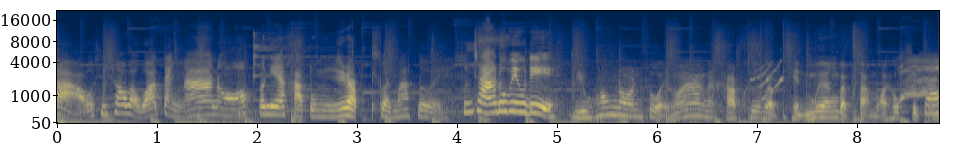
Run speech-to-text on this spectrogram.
สาวๆที่ชอบแบบว่าแต่งหน้าเนาะก็เนี่ยค่ะ ตรงนี้แบบสวยมากเลย คุณช้างดูวิวดิ วิวห้องนอนสวยมากนะครับ คือแบบเห็นเมืองแบบ 360อง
